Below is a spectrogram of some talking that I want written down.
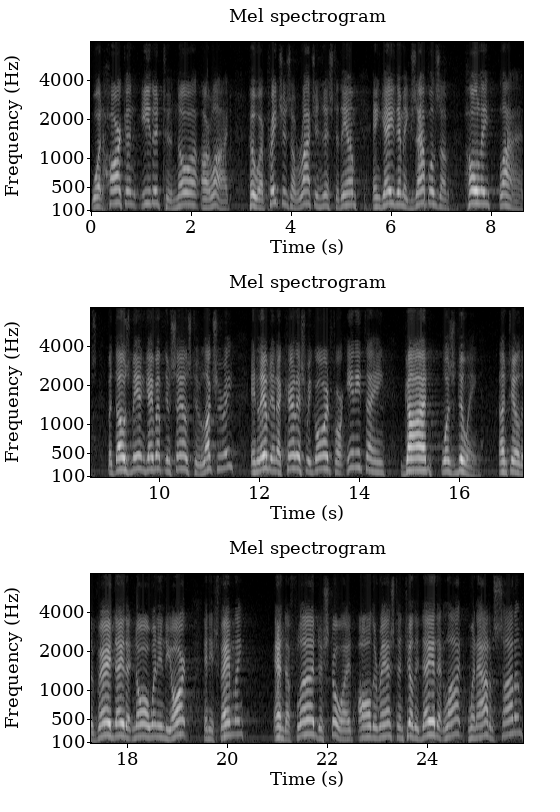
would hearken either to Noah or Lot, who were preachers of righteousness to them and gave them examples of holy lives. But those men gave up themselves to luxury and lived in a careless regard for anything God was doing until the very day that Noah went in the ark and his family, and the flood destroyed all the rest until the day that Lot went out of Sodom.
